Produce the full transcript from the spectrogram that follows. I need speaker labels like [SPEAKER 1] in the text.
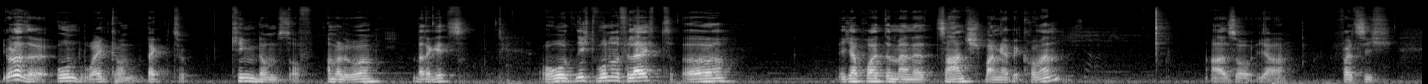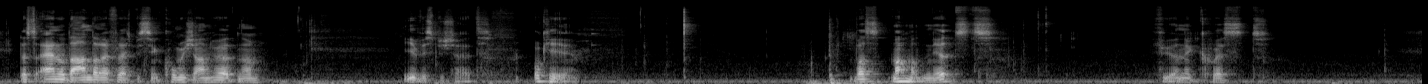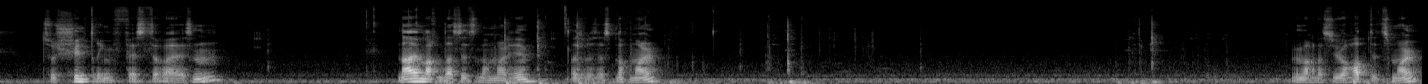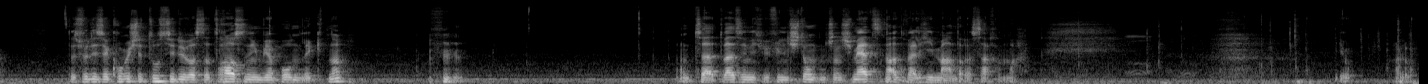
[SPEAKER 1] Jo Leute und welcome back to Kingdoms of Amalur. Weiter geht's. Und nicht wundern vielleicht, äh, ich habe heute meine Zahnspange bekommen. Also ja, falls sich das ein oder andere vielleicht ein bisschen komisch anhört, ne? Ihr wisst Bescheid. Okay. Was machen wir denn jetzt für eine Quest? Zur Schildringfeste reisen. Na, wir machen das jetzt nochmal hier. Also was heißt nochmal? Wir machen das überhaupt jetzt mal. Das für diese komische Tussi, die was da draußen irgendwie am Boden liegt, ne? Und seit weiß ich nicht wie vielen Stunden schon Schmerzen hat, weil ich immer andere Sachen mache. Jo, hallo.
